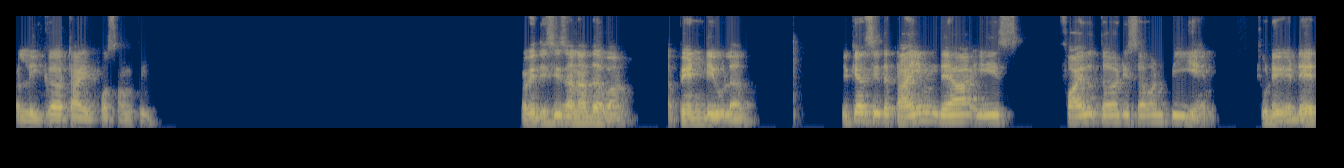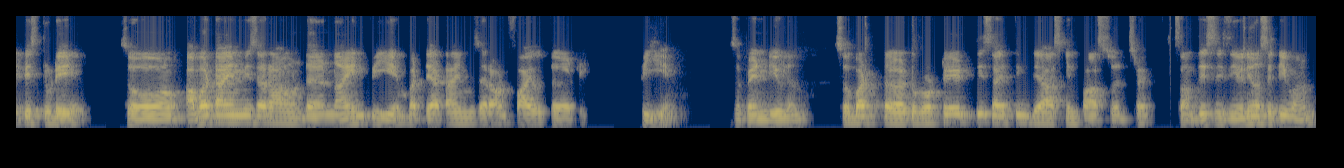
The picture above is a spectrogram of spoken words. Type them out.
a liquor type or something. Okay, this is another one a pendulum. You can see the time there is 5.37 p.m. today, date is today. So our time is around uh, 9 p.m., but their time is around 5.30 p.m. It's a pendulum. So, but uh, to rotate this, I think they're asking passwords, right? So this is university one,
